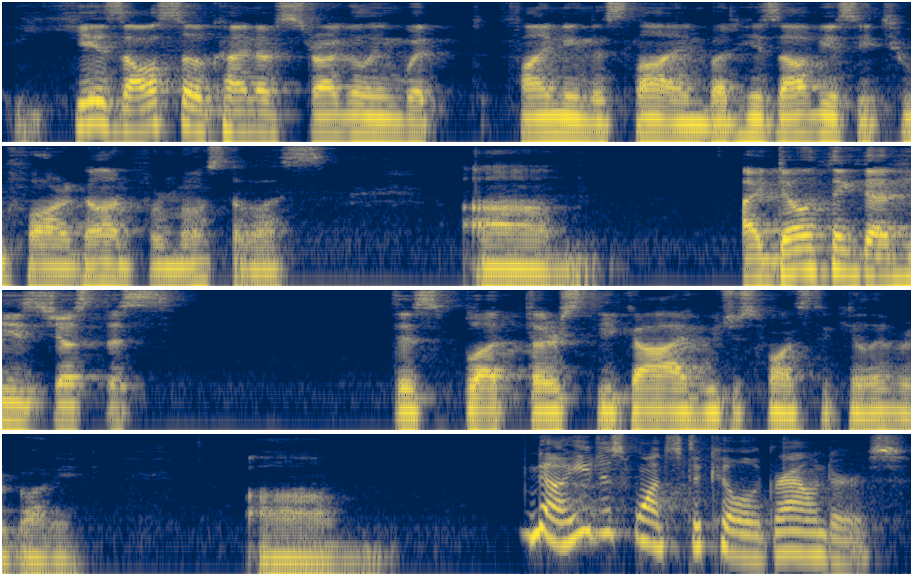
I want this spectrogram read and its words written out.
he is also kind of struggling with finding this line, but he's obviously too far gone for most of us. Um, I don't think that he's just this this bloodthirsty guy who just wants to kill everybody. Um, No, he just wants to kill the grounders.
